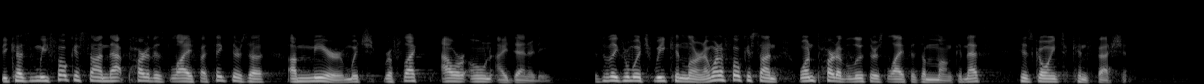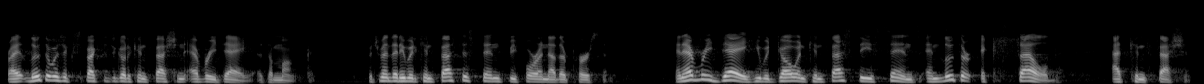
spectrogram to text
because when we focus on that part of his life, I think there's a, a mirror which reflects our own identity. It's something from which we can learn. I want to focus on one part of Luther's life as a monk, and that's his going to confession. Right? Luther was expected to go to confession every day as a monk, which meant that he would confess his sins before another person. And every day he would go and confess these sins, and Luther excelled at confession.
